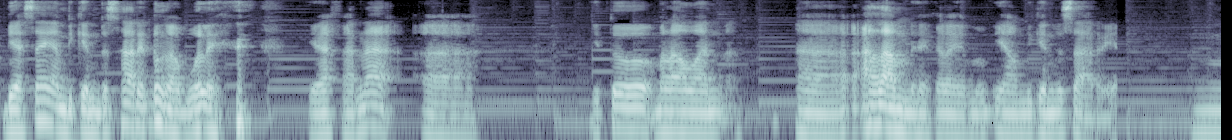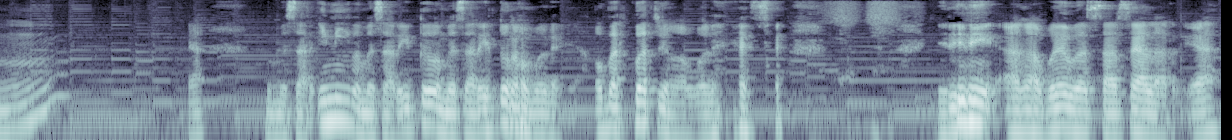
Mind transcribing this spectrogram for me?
Biasa yang bikin besar itu nggak boleh ya karena uh, itu melawan uh, alam ya kalau yang, yang bikin besar ya. Hmm. Ya, pembesar ini, pembesar itu, pembesar itu nggak boleh. Obat kuat juga nggak boleh guys. Jadi ini uh, nggak boleh buat star seller ya.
